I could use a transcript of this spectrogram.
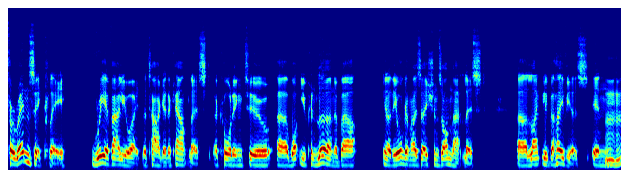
forensically reevaluate the target account list according to uh, what you can learn about you know the organizations on that list uh, likely behaviors in mm-hmm.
